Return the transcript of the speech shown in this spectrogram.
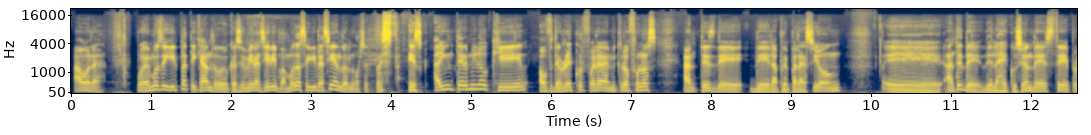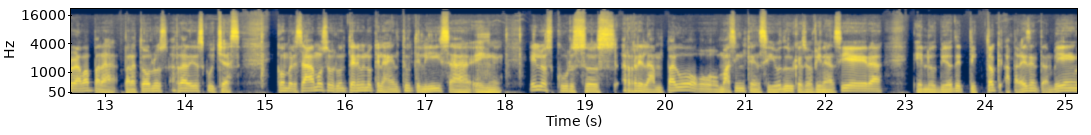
Ahora, podemos seguir platicando de educación financiera y vamos a seguir haciéndolo. Por supuesto. Es, hay un término que, off the record, fuera de micrófonos, antes de, de la preparación, eh, antes de, de la ejecución de este programa para, para todos los radioescuchas, conversábamos sobre un término que la gente utiliza en, en los cursos relámpago o más intensivos de educación financiera, en los videos de TikTok aparecen también,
